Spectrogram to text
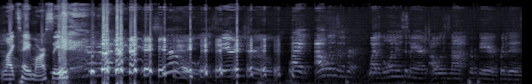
no. like Tamar said. it's true. It's very true. Like I wasn't like going into marriage, I was not prepared for this.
